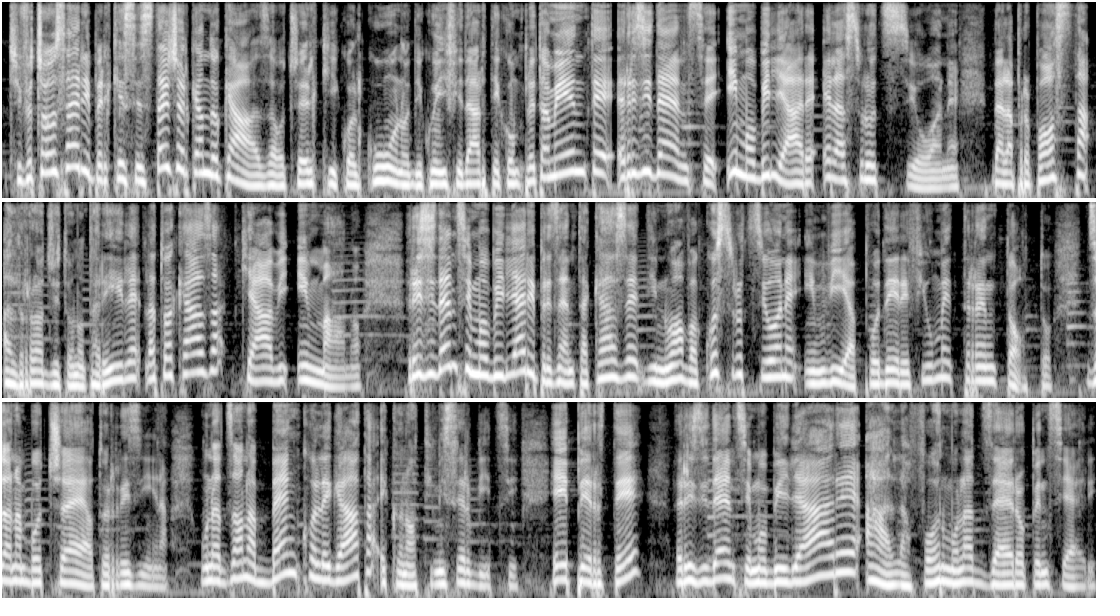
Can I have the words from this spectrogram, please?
Ci facciamo seri perché se stai cercando casa o cerchi qualcuno di cui fidarti completamente, Residenze Immobiliare è la soluzione. Dalla proposta al rogito notarile, la tua casa chiavi in mano. Residenze Immobiliari presenta case di nuova costruzione in via Podere Fiume 38, zona Boccea, Torresina, una zona ben collegata e con ottimi servizi. E per te, Residenze Immobiliare ha la formula zero pensieri.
